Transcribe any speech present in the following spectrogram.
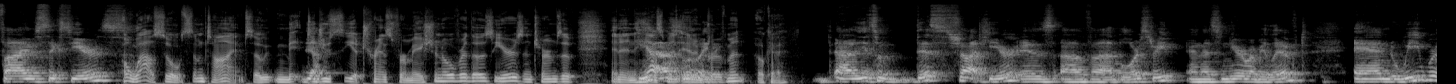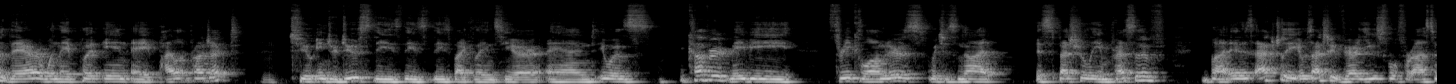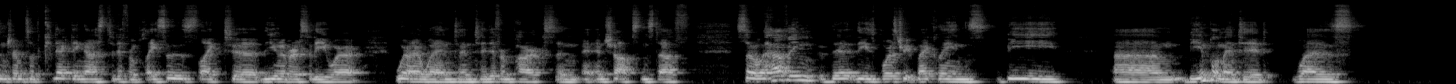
Five six years. Oh wow! So some time. So did yeah. you see a transformation over those years in terms of an enhancement yeah, and improvement? Okay. Uh, yeah, so this shot here is of uh, Bloor Street, and that's near where we lived. And we were there when they put in a pilot project to introduce these these these bike lanes here, and it was it covered maybe three kilometers, which is not especially impressive, but it is actually it was actually very useful for us in terms of connecting us to different places, like to the university where where I went, and to different parks and, and shops and stuff. So having the, these Bloor Street bike lanes be um, be implemented was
